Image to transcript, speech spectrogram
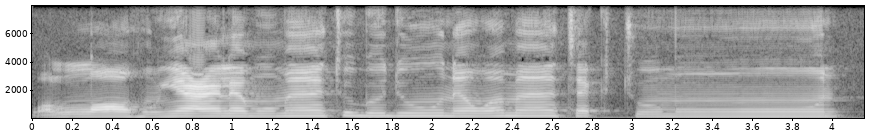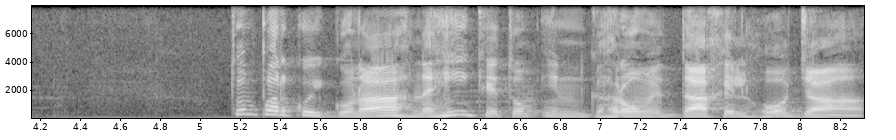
والله يعلم ما تبدون وما تكتمون۔ تم پر کوئی گناہ نہیں کہ تم ان گھروں میں داخل ہو جہاں۔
